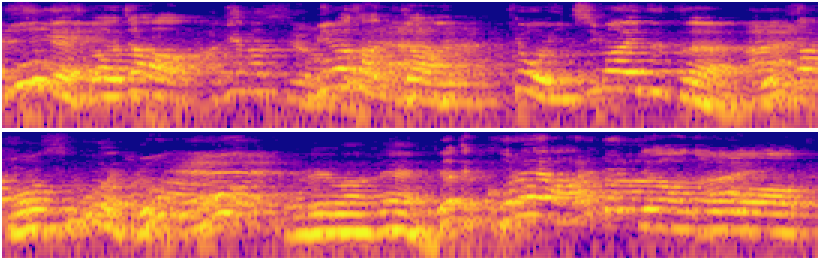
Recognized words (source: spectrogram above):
いい。いんですか？じゃあ。皆さんじゃあ今日1枚ずつ。はもうすごい。こよれはね。だってこれあれですよあの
